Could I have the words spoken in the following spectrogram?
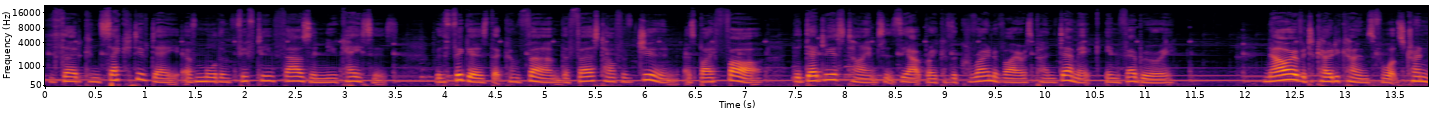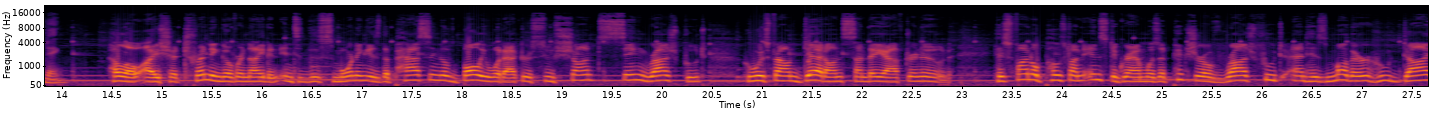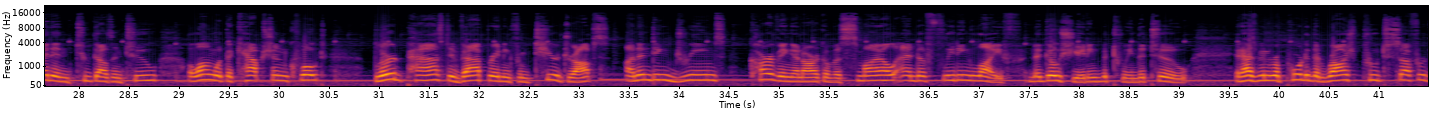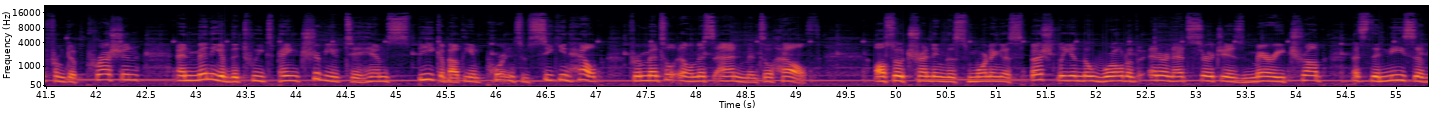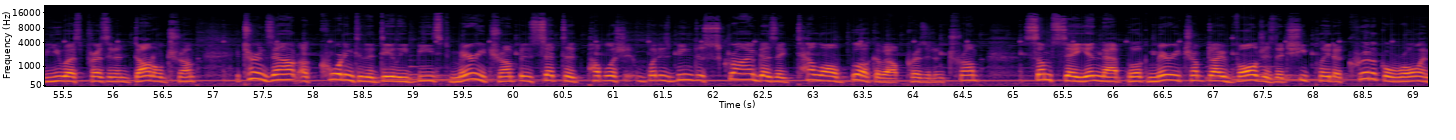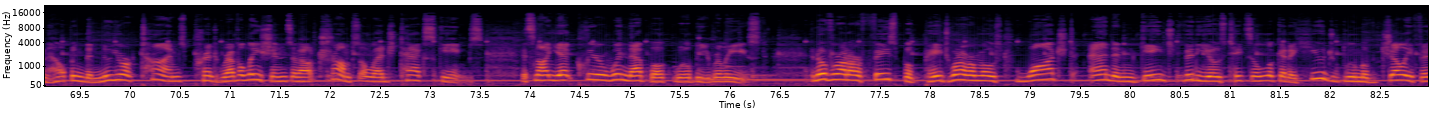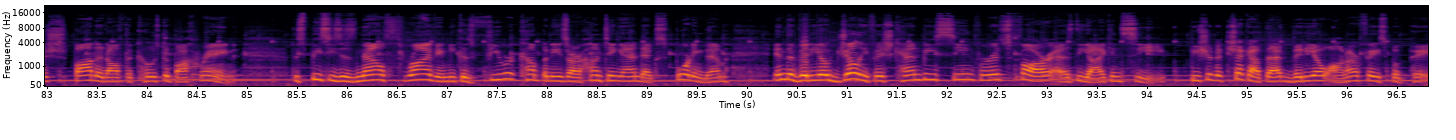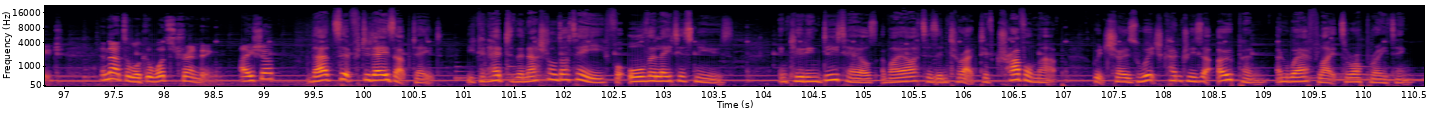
the third consecutive day of more than 15,000 new cases, with figures that confirm the first half of June as by far the deadliest time since the outbreak of the coronavirus pandemic in February. Now over to Cody Combs for what's trending. Hello, Aisha. Trending overnight and into this morning is the passing of Bollywood actor Sushant Singh Rajput, who was found dead on Sunday afternoon. His final post on Instagram was a picture of Rajput and his mother, who died in 2002, along with the caption, quote, blurred past evaporating from teardrops, unending dreams, carving an arc of a smile and a fleeting life, negotiating between the two. It has been reported that Rajput suffered from depression, and many of the tweets paying tribute to him speak about the importance of seeking help for mental illness and mental health. Also trending this morning, especially in the world of internet search, is Mary Trump. That's the niece of U.S. President Donald Trump. It turns out, according to the Daily Beast, Mary Trump is set to publish what is being described as a tell all book about President Trump. Some say in that book, Mary Trump divulges that she played a critical role in helping the New York Times print revelations about Trump's alleged tax schemes. It's not yet clear when that book will be released. And over on our Facebook page, one of our most watched and engaged videos takes a look at a huge bloom of jellyfish spotted off the coast of Bahrain. The species is now thriving because fewer companies are hunting and exporting them. In the video, jellyfish can be seen for as far as the eye can see. Be sure to check out that video on our Facebook page. And that's a look at what's trending. Aisha? That's it for today's update. You can head to thenational.ae for all the latest news including details of IATA's interactive travel map, which shows which countries are open and where flights are operating.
